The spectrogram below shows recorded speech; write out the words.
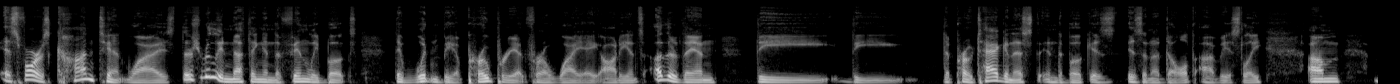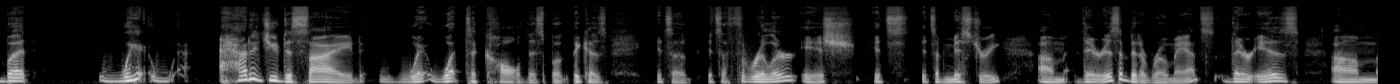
as far as content wise there's really nothing in the finlay books that wouldn't be appropriate for a ya audience other than the the the protagonist in the book is is an adult obviously um but where how did you decide wh- what to call this book because it's a it's a thriller ish. It's it's a mystery. Um, there is a bit of romance. There is um,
